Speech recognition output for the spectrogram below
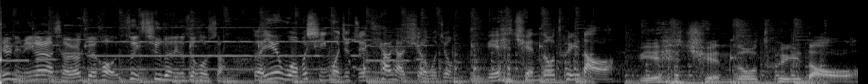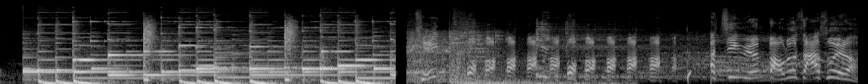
其实你们应该让小圆最后最轻的那个最后上。对，因为我不行，我就直接跳下去了，我就别全都推倒了。停！哇，金元宝都砸碎了。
